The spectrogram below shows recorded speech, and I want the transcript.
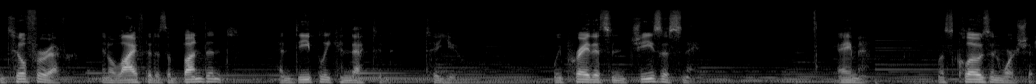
until forever in a life that is abundant and deeply connected to you. We pray this in Jesus' name. Amen. Let's close in worship.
